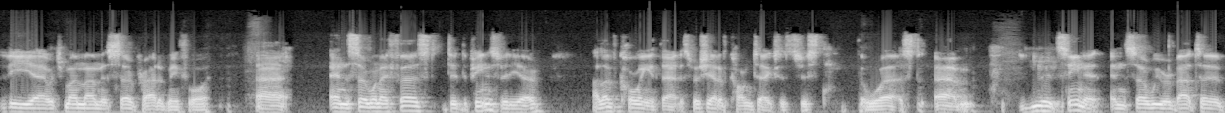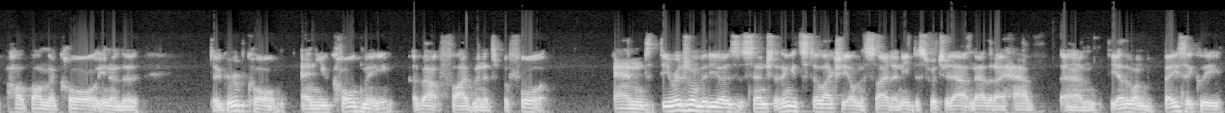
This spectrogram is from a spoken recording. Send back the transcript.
the uh, which my mum is so proud of me for. Uh, and so when I first did the penis video, I love calling it that, especially out of context. It's just the worst. Um, you had seen it, and so we were about to hop on the call, you know, the the group call, and you called me about five minutes before. And the original video is essentially, I think it's still actually on the site. I need to switch it out now that I have um, the other one. But basically,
